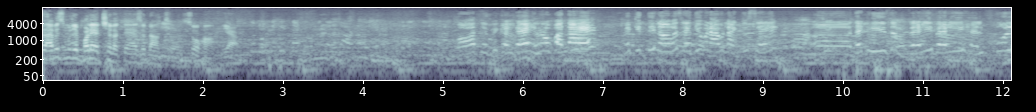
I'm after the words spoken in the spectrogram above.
ट्रैविस मुझे बड़े अच्छे लगते हैं एज अ डांसर सो हाँ या बहुत डिफ़िकल्ट है इनको पता है। मैं कितनी नर्वस रहती हूँ but I would like to say that he is a very very helpful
